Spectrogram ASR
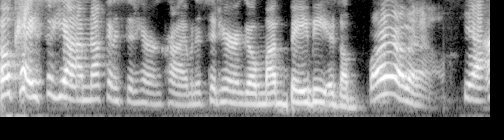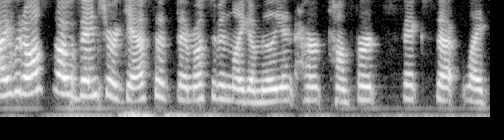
Okay, so yeah, I'm not going to sit here and cry. I'm going to sit here and go, my baby is a badass. Yeah. I would also venture a guess that there must have been like a million hurt comfort fix that like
